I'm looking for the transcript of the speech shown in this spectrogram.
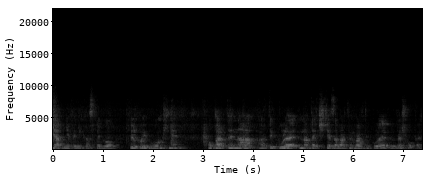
jawnie wynika z tego tylko i wyłącznie oparte na artykule, na tekście zawartym w artykule weszło.pl.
